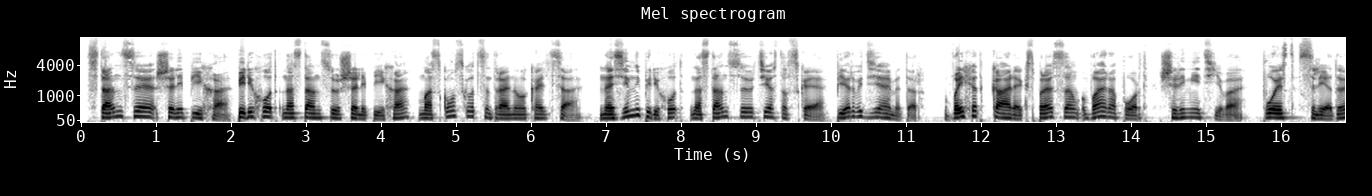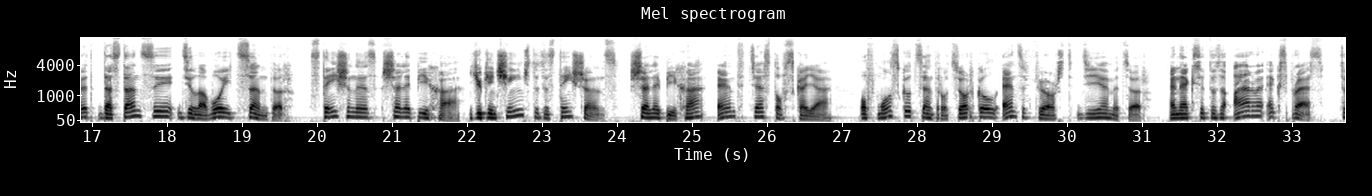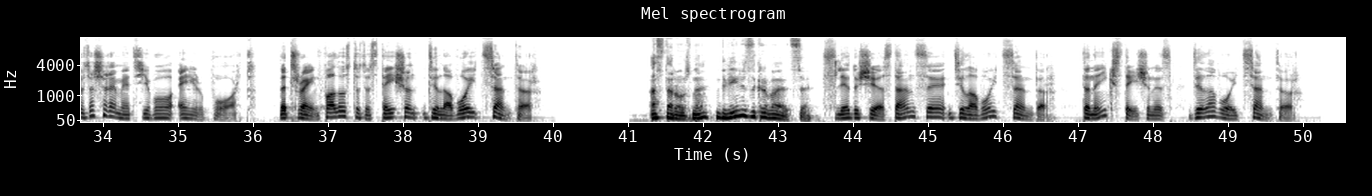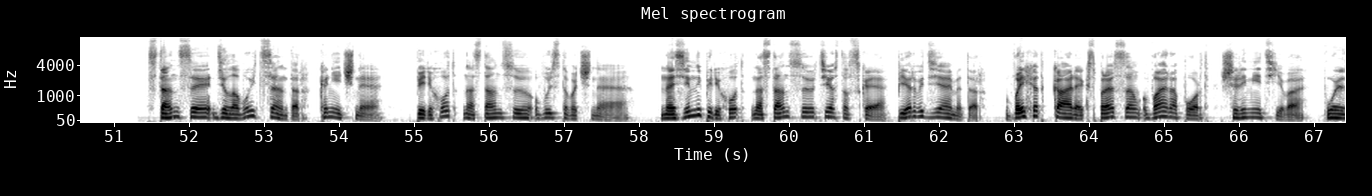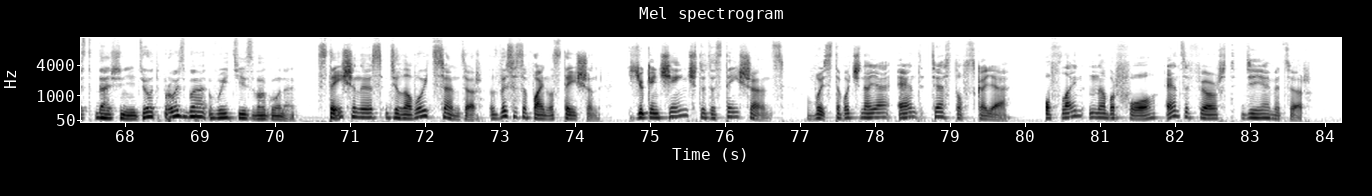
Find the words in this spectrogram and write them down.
Станция Шелепиха. Переход на станцию Шелепиха Московского центрального кольца. Наземный переход на станцию Тестовская, первый диаметр. Выход Кара-экспрессом в аэропорт Шереметьево. Поезд следует до станции Деловой центр. Station is Шелепиха. You can change to the stations Шелепиха and Testovskaya of Moscow Central Circle and the first diameter. An exit to the Aero Express to the Sheremetyevo Airport. The train follows to the station Деловой центр. Осторожно, двери закрываются. Следующая станция Деловой центр. The next station is Деловой центр. Станция Деловой центр. Конечная. Переход на станцию Выставочная. Наземный переход на станцию Тестовская. Первый диаметр. Выход Кара-экспрессом в аэропорт Шереметьево. Поезд дальше не идет, просьба выйти из вагона. Station is Деловой центр. This is the final station. You can change to the stations Выставочная and Тестовская. Offline number 4 and the first diameter.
